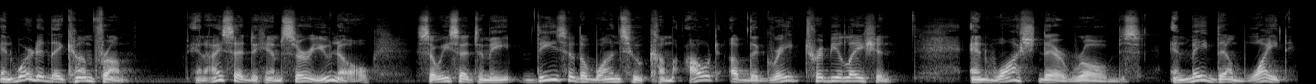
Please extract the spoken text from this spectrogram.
and where did they come from? And I said to him, Sir, you know. So he said to me, These are the ones who come out of the great tribulation, and washed their robes, and made them white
